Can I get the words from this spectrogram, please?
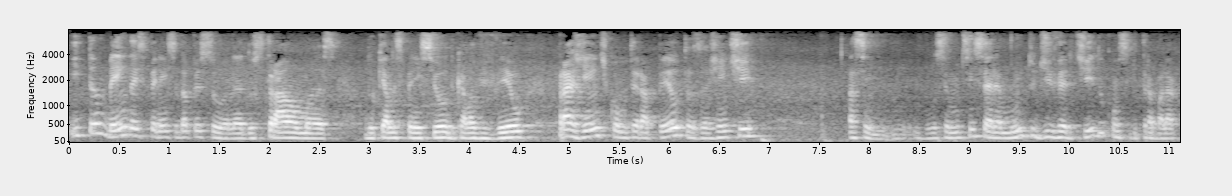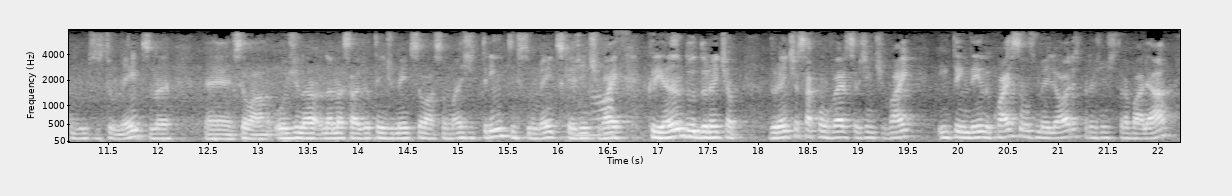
e também da experiência da pessoa, né? dos traumas, do que ela experienciou, do que ela viveu. Para a gente, como terapeutas, a gente assim, vou ser muito sincero, é muito divertido conseguir trabalhar com muitos instrumentos, né? É, sei lá, hoje na, na minha sala de atendimento, sei lá, são mais de 30 instrumentos que a gente Nossa. vai criando durante, a, durante essa conversa, a gente vai entendendo quais são os melhores para a gente trabalhar,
